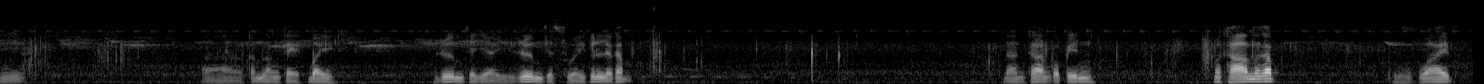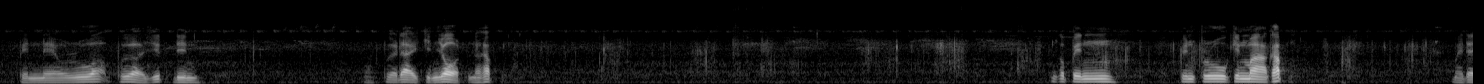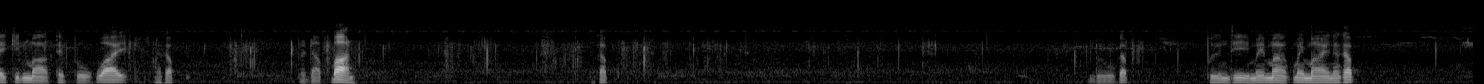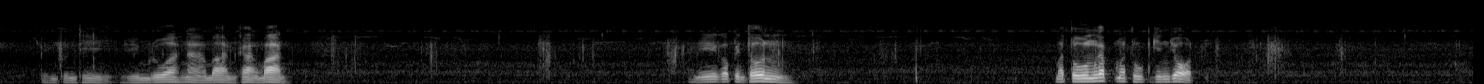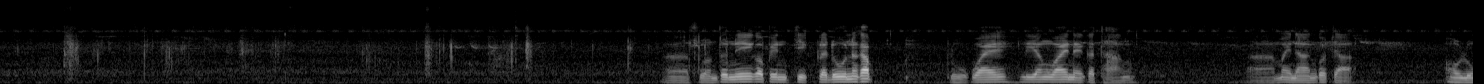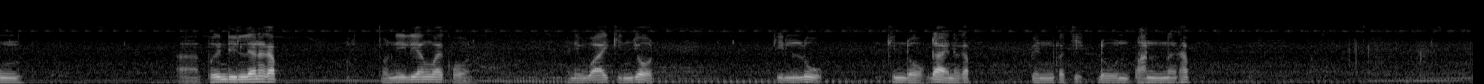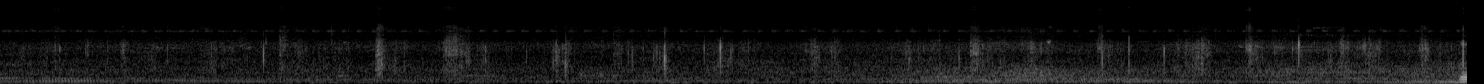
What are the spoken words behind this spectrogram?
นี่ กำลังแตกใบ เริ่มจะใหญ่ เริ่มจะสวยขึ้นแล้วครับ ด้านข้างก็เป็นมะขามนะครับปลูกไว้เป็นแนวรั้วเพื่อยึดดิน เพื่อได้กินยอดนะครับนี่ก็เป็นเป็นปลูกกินหมากครับ ไม่ได้กินหมากแต่ปลูกไว้นะครับ ระดับบ้านนะครับ ดูครับพื้นที่ไม่มากไม่ไม้นะครับ เป็นพื้นที่ริมรั้วหน้าบ้านข้างบ้าน อันนี้ก็เป็นต้นมะตูมครับมะตูมกินยอด ส่วนต้นนี้ก็เป็นจิกกระดูนนะครับ ปลูกไว้เลี้ยงไว้ในกระถางไม่นานก็จะเอาลงพื้นดินแล้วนะครับ ตอนนี้เลี้ยงไว้ก่อน อันนี้ไว้กินยอด กินลูก กินดอกได้นะครับ เป็นกระจิกโดนพันนะครับ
